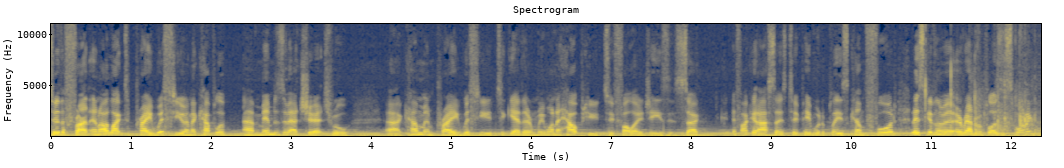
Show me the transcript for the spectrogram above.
to, the front, and I'd like to pray with you, and a couple of uh, members of our church will uh, come and pray with you together, and we want to help you to follow Jesus. So if I could ask those two people to please come forward, let's give them a, a round of applause this morning.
